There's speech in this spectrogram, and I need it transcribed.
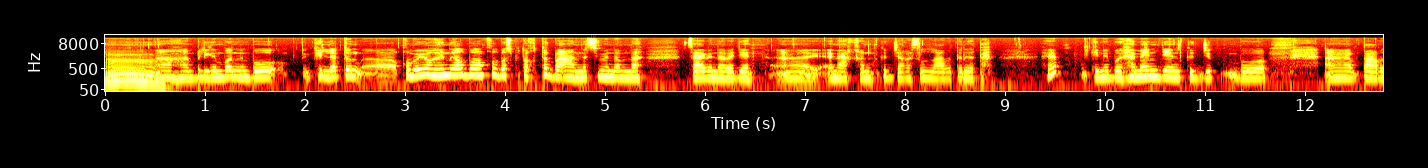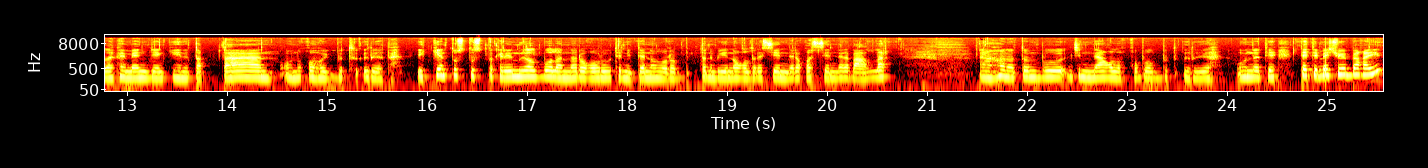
Аха, билген бон бу киллертен комойо хынгал болон кол бас бутактар ба Анна Семеновна Савинова ден эмакын кыджага сыллабы тырыта. Хеп, кини бу hemen ден кыджык бу Павла hemen ден кини таптан, оны кохой бут ырыта. Иккен тус тус пакелен гал боланнар огору тенитен олор буттан билин оголдара сендере кос сендере баалар. Аха, нотон бу жинна олокко бол бут ыры. Уна те тетеме чөй багай.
